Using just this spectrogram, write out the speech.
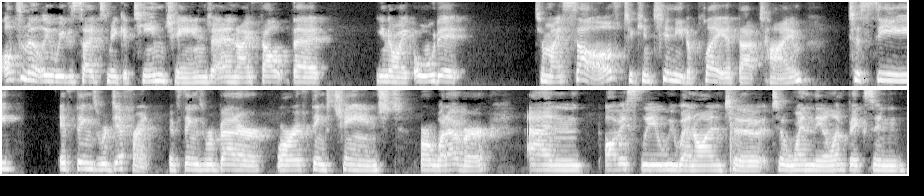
ultimately, we decided to make a team change, and I felt that you know I owed it to myself to continue to play at that time to see if things were different, if things were better, or if things changed or whatever and obviously we went on to to win the Olympics in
